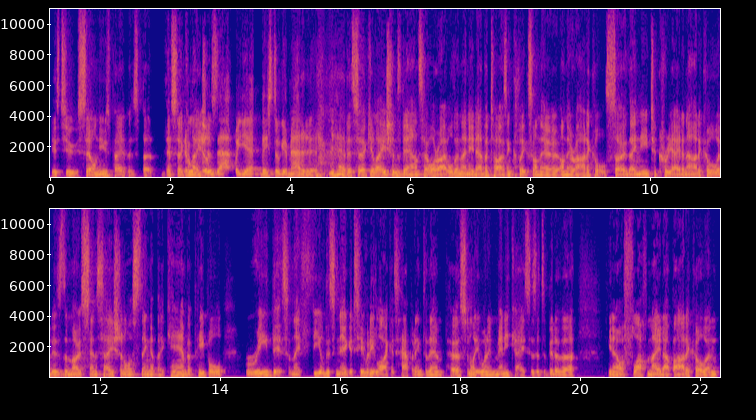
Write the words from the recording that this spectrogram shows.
is to sell newspapers, but their circulation knows that, but yet they still get mad at it. yeah, their circulation's down. So all right, well then they need advertising clicks on their on their articles. So they need to create an article that is the most sensationalist thing that they can. But people read this and they feel this negativity like it's happening to them personally when in many cases it's a bit of a you know a fluff made up article. And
